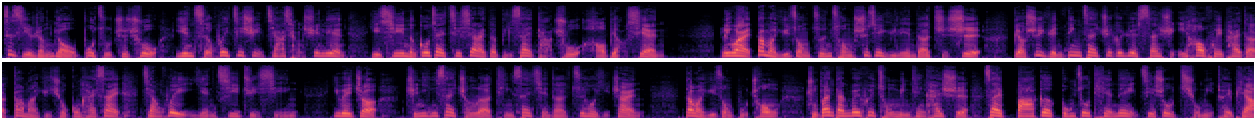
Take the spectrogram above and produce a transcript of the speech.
自己仍有不足之处，因此会继续加强训练，以期能够在接下来的比赛打出好表现。 另外，大马羽总遵从世界羽联的指示，表示原定在这个月三十一号挥拍的大马羽球公开赛将会延期举行，意味着全英赛成了停赛前的最后一站。大马羽总补充，主办单位会从明天开始，在八个工作天内接受球迷退票。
